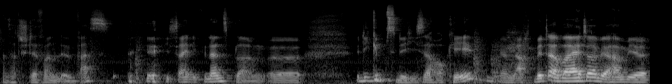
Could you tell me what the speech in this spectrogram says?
Dann sagt Stefan, äh, was? Ich sage, die Finanzplanung. Äh, die gibt es nicht. Ich sage, okay, wir haben acht Mitarbeiter, wir haben hier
